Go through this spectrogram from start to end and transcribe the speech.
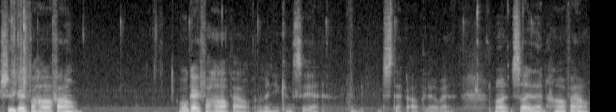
should we go for half out? We'll go for half out and then you can see it. You can step it up a little bit. Right, so then, half out.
